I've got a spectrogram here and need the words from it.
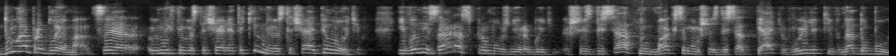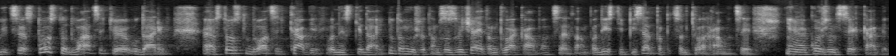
Друга проблема це у них не вистачає літаків, не вистачає пілотів, і вони зараз спроможні робити 60, ну максимум 65 вилітів на добу. І це 100-120 ударів, е, 100-120 кабів вони скидають. Ну тому що там зазвичай там два каба. Це там по 250 по 500 кілограмів. Це е, кожен з цих кабів.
